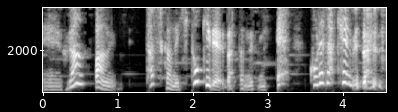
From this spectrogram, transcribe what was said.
えー、フランスパン、確かね、一切れだったんですね。え、これだけ？みたいな。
